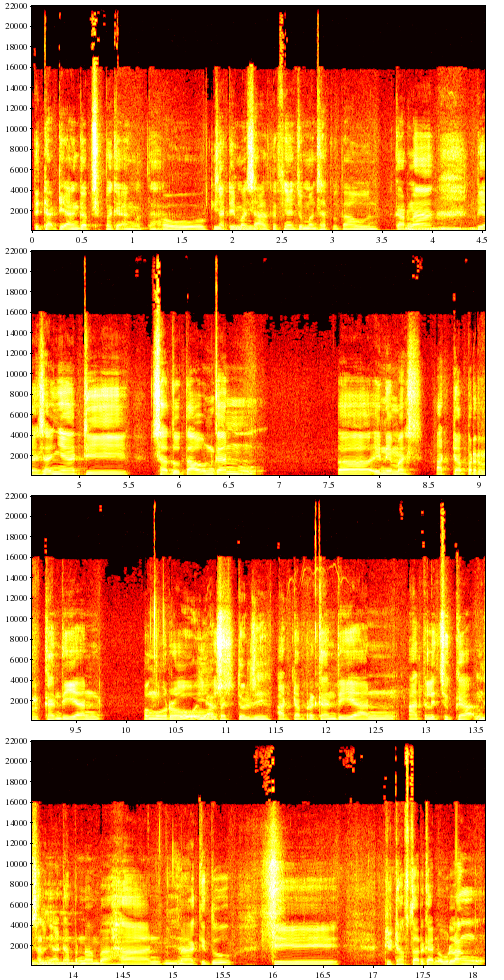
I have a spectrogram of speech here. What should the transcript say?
tidak dianggap sebagai anggota. Oh gitu. Jadi masa aktifnya cuma satu tahun. Karena biasanya di satu tahun kan eh, ini mas ada pergantian pengurus. Oh iya betul sih. ada pergantian atlet juga misalnya ada penambahan nah gitu di didaftarkan ulang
